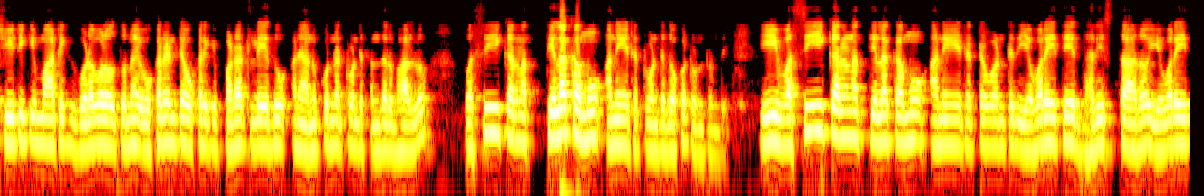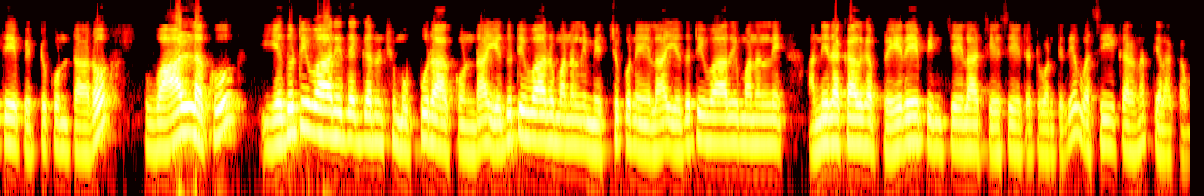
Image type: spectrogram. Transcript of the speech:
చీటికి మాటికి గొడవలు అవుతున్నాయి ఒకరంటే ఒకరికి పడట్లేదు అని అనుకున్నటువంటి సందర్భాల్లో వశీకరణ తిలకము అనేటటువంటిది ఒకటి ఉంటుంది. ఈ వశీకరణ తిలకము అనేటటువంటిది ఎవరైతే ధరిస్తారో ఎవరైతే పెట్టుకుంటారో వాళ్ళకు ఎదుటి వారి దగ్గర నుంచి ముప్పు రాకుండా ఎదుటివారు మనల్ని మెచ్చుకునేలా ఎదుటివారి మనల్ని అన్ని రకాలుగా ప్రేరేపించేలా చేసేటటువంటిది వశీకరణ తిలకం.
